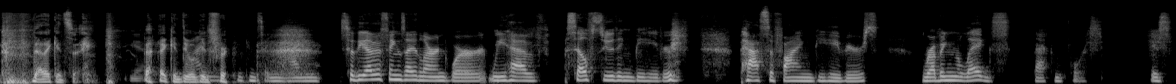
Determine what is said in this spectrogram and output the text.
that I can say. Yeah. That I can do a good for. You can say nine. So the other things I learned were we have self-soothing behaviors, pacifying behaviors, rubbing the legs back and forth is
